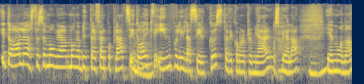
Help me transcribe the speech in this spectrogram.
idag löste sig många, många bitar föll på plats. Idag gick vi in på Lilla Cirkus där vi kommer att premiär och spela i en månad.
